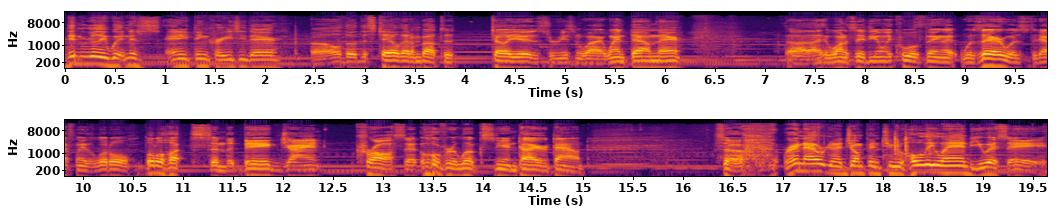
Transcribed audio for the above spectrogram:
didn't really witness anything crazy there, uh, although this tale that I'm about to tell you is the reason why I went down there. Uh, I want to say the only cool thing that was there was definitely the little little huts and the big giant cross that overlooks the entire town. So right now we're gonna jump into Holy Land, USA.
